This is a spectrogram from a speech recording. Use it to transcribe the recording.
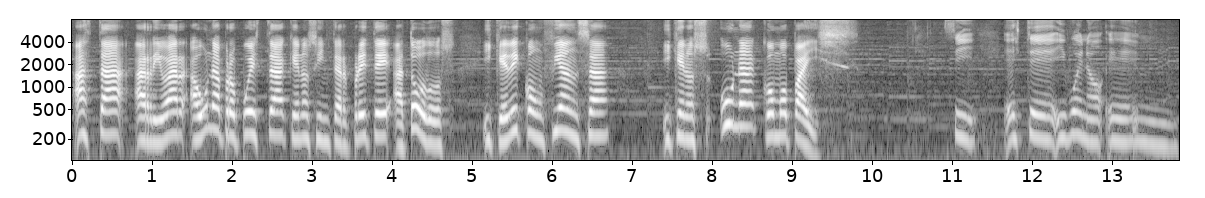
hasta arribar a una propuesta que nos interprete a todos y que dé confianza y que nos una como país. Sí, este, y bueno, em,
